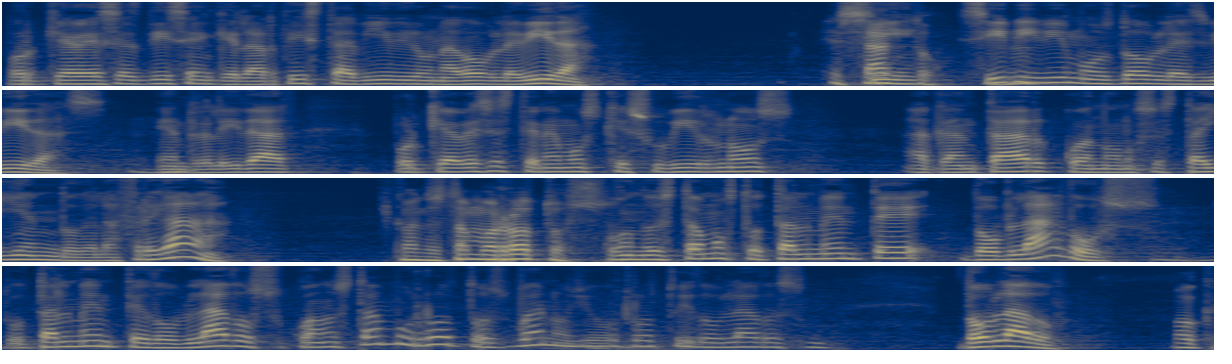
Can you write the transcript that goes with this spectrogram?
Porque a veces dicen que el artista vive una doble vida. Exacto. Sí, sí vivimos dobles vidas, en realidad, porque a veces tenemos que subirnos a cantar cuando nos está yendo de la fregada Cuando estamos rotos. cuando estamos totalmente doblados, totalmente doblados, cuando estamos rotos, bueno, yo roto y doblado es un- doblado. Ok,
